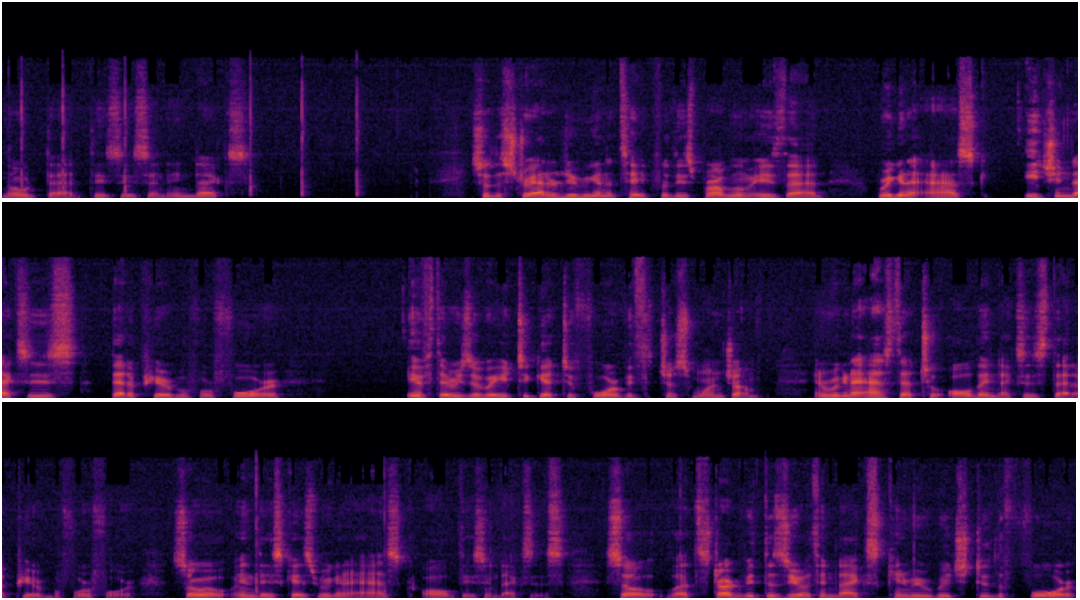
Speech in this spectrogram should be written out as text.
Note that this is an index. So the strategy we're going to take for this problem is that we're going to ask each indexes that appear before 4 if there is a way to get to 4 with just one jump. And we're going to ask that to all the indexes that appear before 4. So in this case, we're going to ask all these indexes. So let's start with the 0th index. Can we reach to the 4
